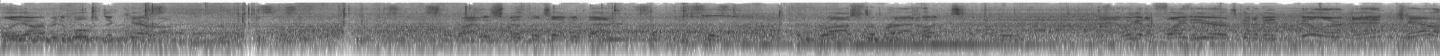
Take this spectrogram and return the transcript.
Well, Puljujarvi to move it to Khaira. Reilly Smith will take it back. Cross for Brad Hunt. And we got a fight here. It's going to be Miller and Khaira.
